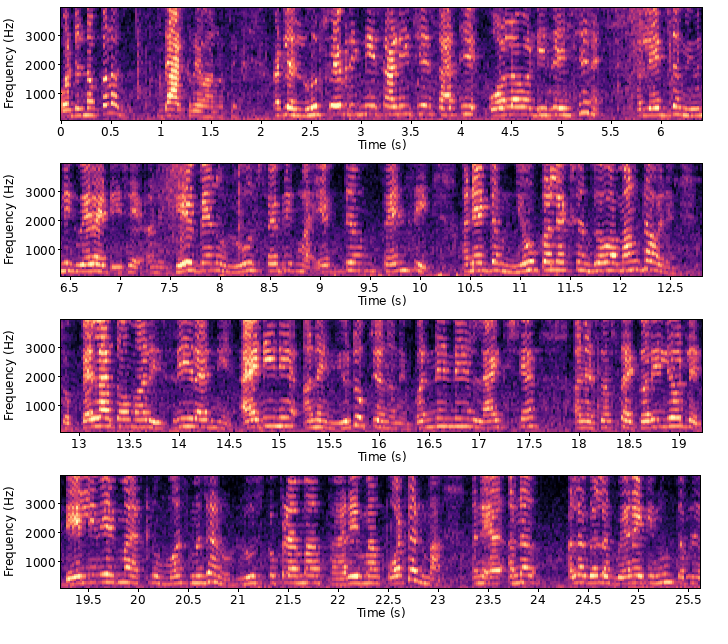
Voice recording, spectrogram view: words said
બોર્ડરનો કલર ડાર્ક રહેવાનો છે. એટલે લૂઝ ફેબ્રિકની સાડી છે, સાથે ઓલ ઓવર ડિઝાઇન છે ને એટલે એકદમ યુનિક વેરાયટી છે. અને જે બેનું લૂઝ ફેબ્રિકમાં એકદમ ફેન્સી અને એકદમ ન્યૂ કલેક્શન જોવા માંગતા હોય ને, તો પહેલાં તો અમારી શ્રીરાજની આઈડીને અને યુટ્યુબ ચેનલને બંનેને લાઇક શેર અને સબસ્ક્રાઈબ કરી લ્યો. એટલે ડેલી વેરમાં આટલું મસ્ત મજાનું લૂઝ કપડામાં, ભારેમાં કોટનમાં અને અલગ અલગ વેરાયટીનું તમને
